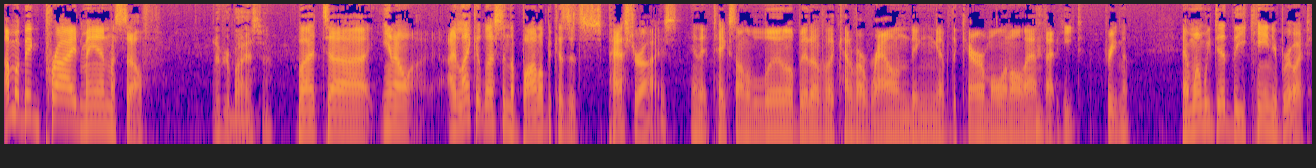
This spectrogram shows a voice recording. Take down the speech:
I'm a big Pride man myself. If you're biased? But uh, you know, I like it less in the bottle because it's pasteurized and it takes on a little bit of a kind of a rounding of the caramel and all that that heat treatment. And when we did the Can You Brew It,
